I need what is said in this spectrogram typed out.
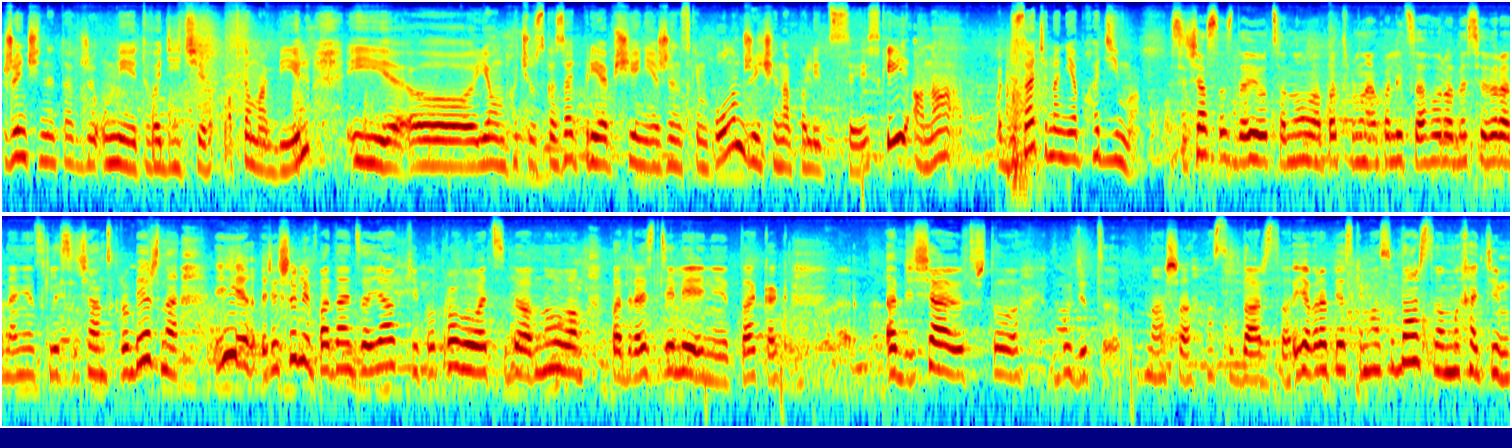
женщины также умеют водить автомобиль. И э, я вам хочу сказать, при общении с женским полом женщина-полицейский, она обязательно необходима. Сейчас создается новая патрульная полиция города Северодонецк, Лисичанск, Рубежная. И решили подать заявки и попробовать себя в новом подразделении, так как э, обещают, что будет наше государство. Европейским государством мы хотим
